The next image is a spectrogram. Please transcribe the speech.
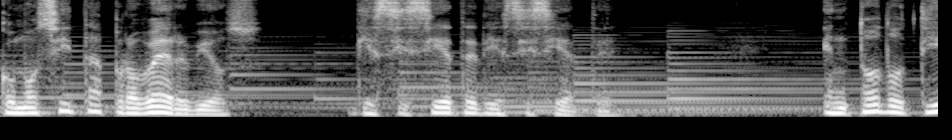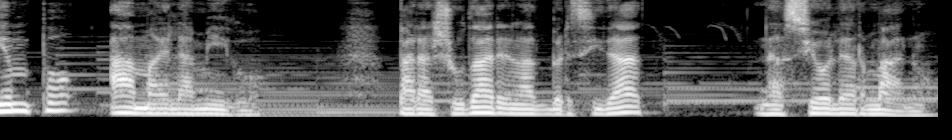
Como cita Proverbios 17:17. En todo tiempo ama el amigo. Para ayudar en la adversidad nació el hermano.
